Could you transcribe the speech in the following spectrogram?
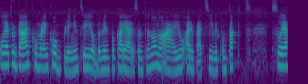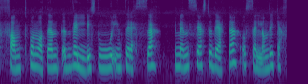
Og jeg tror der kommer den koblingen til jobben min på karrieresenteret nå. Nå er jeg jo arbeidsgiverkontakt. Så jeg fant på en måte en, en veldig stor interesse mens jeg studerte. Og selv om det ikke er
